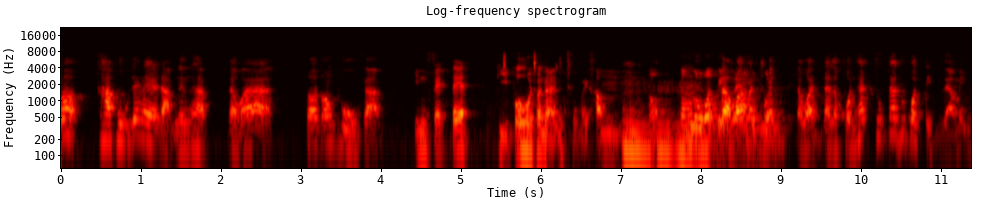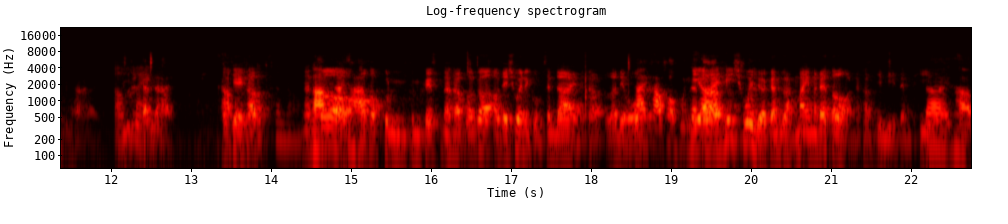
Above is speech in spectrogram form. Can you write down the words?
ก็คาพูได้ในระดับหนึ่งครับ แต่ว่าก็ต้องพูกับ infected people เท่านั้นถูกไหมครับอืมอืมต้องอืมต้องรู้ว่าติดแต่ว่าแล้วมันทุกคนมันแต่ว่าแต่ละคนถ้าทุกถ้าทุกคนติดอยู่แล้วไม่มีปัญหาอะไรโอเคอยู่ด้วยกันได้โอเคครับ Good to know งั้นครับก็ได้ครับขอขอบคุณคุณคริสนะครับ แล้วก็เอาใจช่วยในกลุ่มเส้นได้นะครับ แล้วเดี๋ยวได้ครับขอบคุณนะมีคอะไรรับให้ช่วยเหลือกันหลังไมค์มาได้ตลอดนะครับ ยินดีเต็มที่ ได้ครับ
